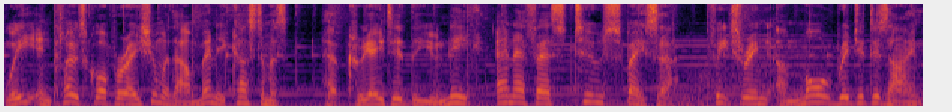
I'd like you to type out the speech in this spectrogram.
we, in close cooperation with our many customers, have created the unique NFS2 Spacer, featuring a more rigid design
